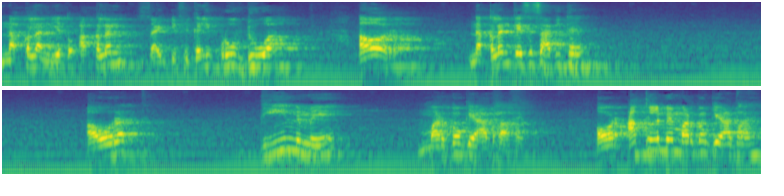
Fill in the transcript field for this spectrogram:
नकलन, ये तो अकलन साइंटिफिकली प्रूव्ड हुआ। और नकलन कैसे साबित है? औरत दीन में मर्दों के आधा है और अक्ल में मर्दों के आधा है।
